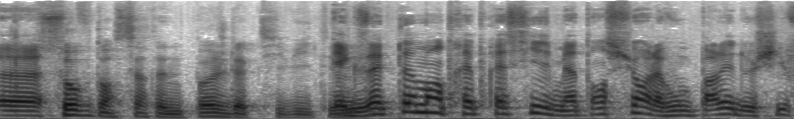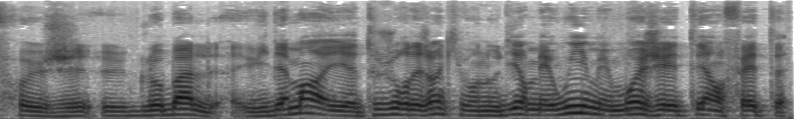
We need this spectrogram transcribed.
euh, sauf dans certaines poches d'activité Exactement, très précise. Mais attention, là vous me parlez de chiffres euh, global. Évidemment, il y a toujours des gens qui vont nous dire mais oui, mais moi j'ai été en fait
